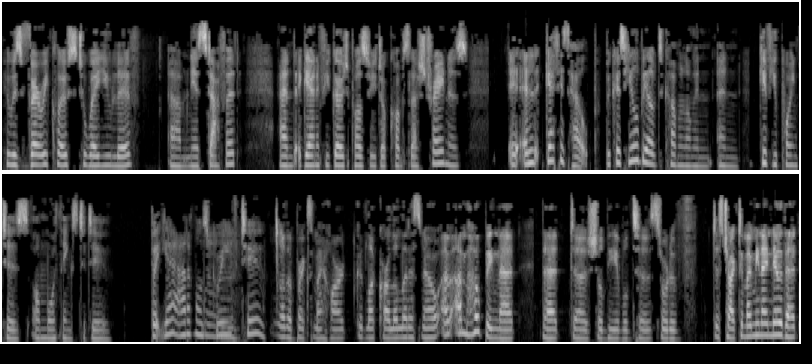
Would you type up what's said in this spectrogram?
who is very close to where you live, um, near Stafford. And again, if you go to positively.com slash trainers, get his help because he'll be able to come along and, and give you pointers on more things to do. But yeah, animals grieve too. Oh, that breaks my heart. Good luck, Carla. Let us know. I'm, I'm hoping that that uh, she'll be able to sort of distract him. I mean, I know that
